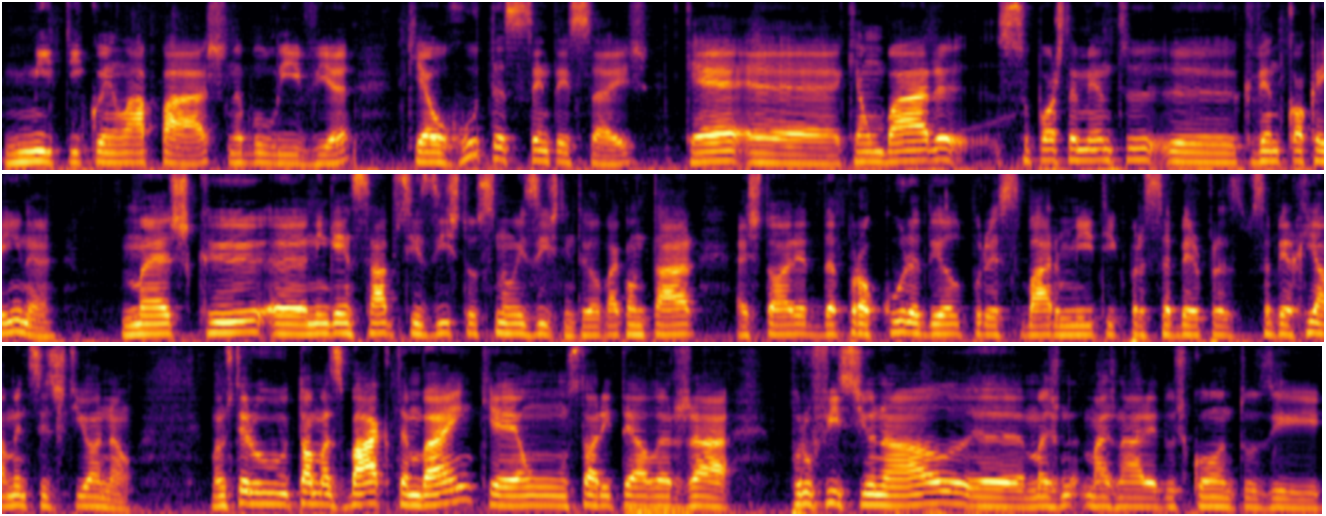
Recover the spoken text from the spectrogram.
mítico em La Paz, na Bolívia, que é o Ruta 66, que é, eh, que é um bar supostamente eh, que vende cocaína. Mas que eh, ninguém sabe se existe ou se não existe. Então ele vai contar a história da procura dele por esse bar mítico para saber, para saber realmente se existia ou não. Vamos ter o Thomas Bach também, que é um storyteller já profissional, eh, mas mais na área dos contos e,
